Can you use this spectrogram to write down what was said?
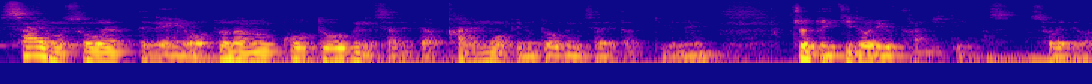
最後そうやってね大人のこう道具にされた金儲けの道具にされたっていうねちょっと憤りを感じていますそれでは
